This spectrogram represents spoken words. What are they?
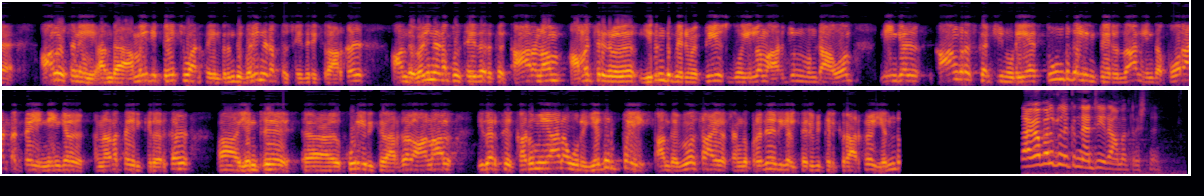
ஆலோசனை அந்த அமைதி பேச்சுவார்த்தையிலிருந்து வெளிநடப்பு செய்திருக்கிறார்கள். அந்த வெளிநடப்பு செய்ததற்கு காரணம் அமைச்சர்கள் இரண்டு பேருமே பியூஷ் கோயிலும் அர்ஜுன் முண்டாவும். நீங்கள் காங்கிரஸ் கட்சியினுடைய தூண்டுதலின் பேரில் தான் இந்த போராட்டத்தை நீங்கள் நடத்த இருக்கிறீர்கள் என்று கூறியிருக்கிறார்கள். ஆனால் இதற்கு கடுமையான ஒரு எதிர்ப்பை அந்த விவசாய சங்க பிரதிநிதிகள் தெரிவித்திருக்கிறார்கள். எந்த தகவல்களுக்கு நன்றி ராமகிருஷ்ணன்.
